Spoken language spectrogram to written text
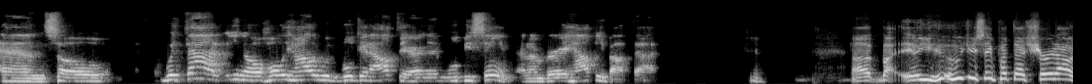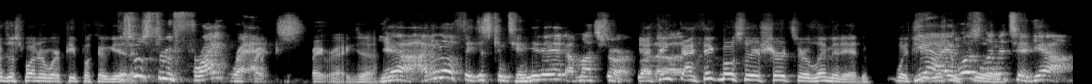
and so with that, you know, Holy Hollywood will get out there and it will be seen. And I'm very happy about that. Yeah. Uh, but you, who'd you say put that shirt out? I just wonder where people could get this it. This was through Fright Rags. Fright, Fright Rags, yeah. Yeah, I don't know if they discontinued it. I'm not sure. Yeah, but, I think uh, I think most of their shirts are limited. Which yeah, which it was cool. limited. Yeah,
